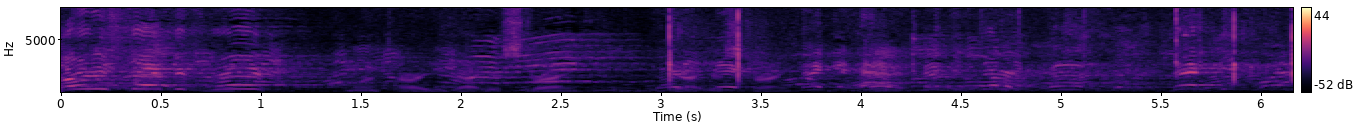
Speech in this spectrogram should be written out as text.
30 seconds, Rick! Come on, Tara, you got your strength. You got your strength. Make it happen. Make it dirt. Make it happen.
